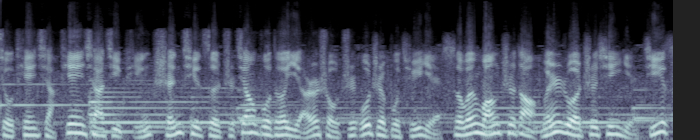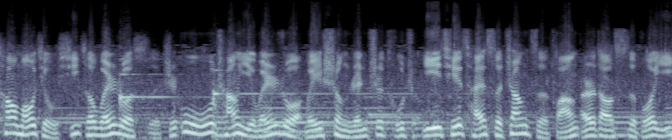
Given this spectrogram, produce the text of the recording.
救天下，天下既平，神气自治，将不得已而受之，不治不取也。此文王之道，文若之心也。及操谋久息，则文若死之。故吾常以文若为圣人之徒者，以其才似张子房而道似伯夷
